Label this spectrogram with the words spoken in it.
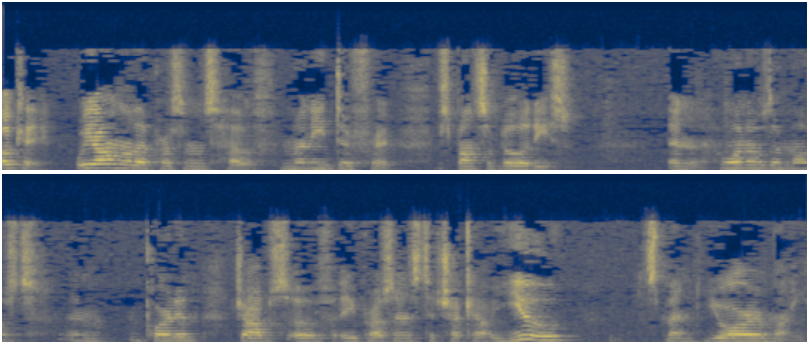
Okay, we all know that presidents have many different responsibilities. And one of the most important jobs of a president is to check how you spend your money.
